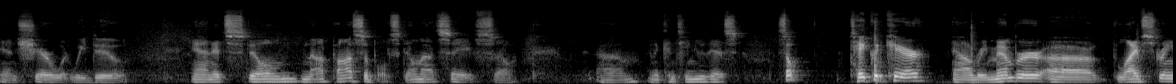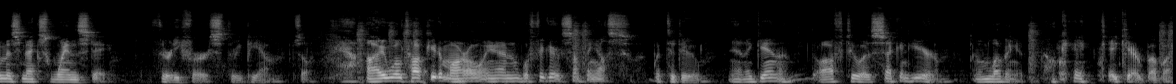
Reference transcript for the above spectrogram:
and share what we do. And it's still not possible. It's still not safe. So um, I'm going to continue this. So take good care. Now remember, uh, live stream is next Wednesday, 31st, 3 p.m. So I will talk to you tomorrow, and we'll figure out something else what to do. And again, off to a second year. I'm loving it. Okay, take care. Bye bye.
